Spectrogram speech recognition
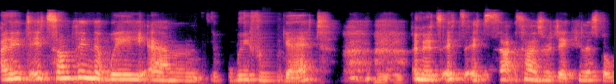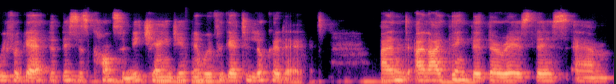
and it, it's something that we um we forget Mhm. and it's it's it's that sounds ridiculous but we forget that this is constantly changing and we forget to look at it and and i think that there is this um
